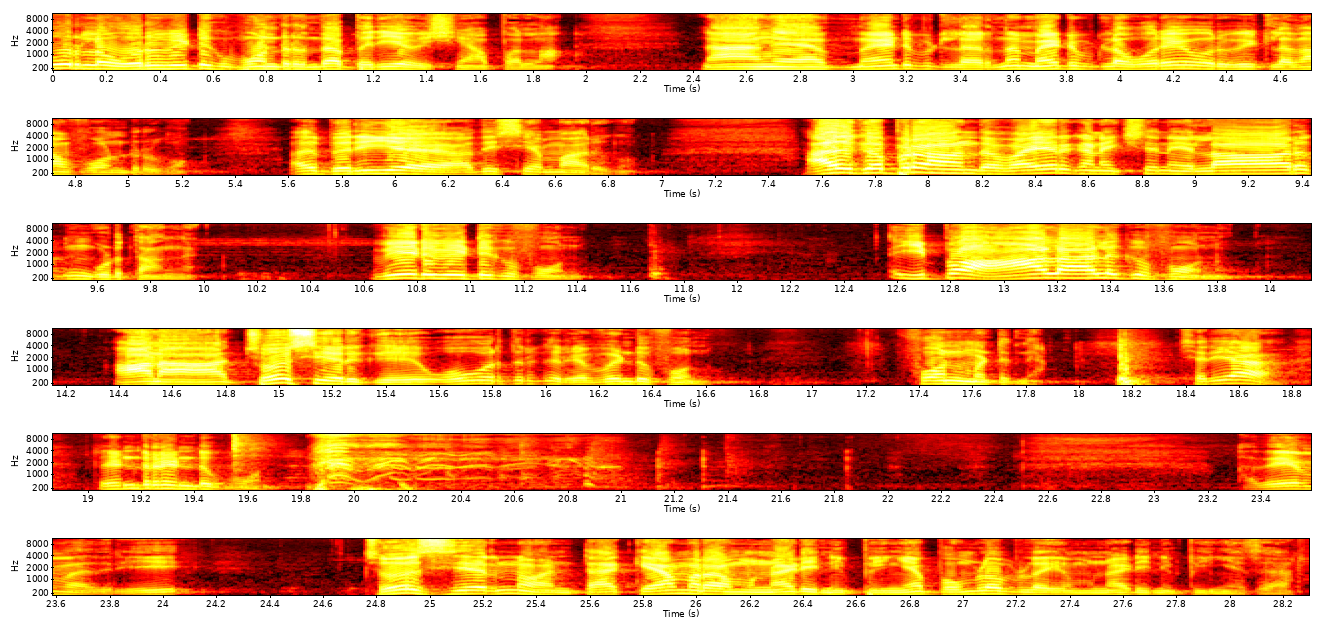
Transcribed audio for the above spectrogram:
ஊரில் ஒரு வீட்டுக்கு ஃபோன் இருந்தால் பெரிய விஷயம் அப்போல்லாம். நாங்கள் மேட்டுப்பட்டில் இருந்தோம். மேட்டுப்பட்டில் ஒரே ஒரு வீட்டில் தான் ஃபோன் இருக்கும். அது பெரிய அதிசயமாக இருக்கும். அதுக்கப்புறம் அந்த வயர் கனெக்ஷன் எல்லாருக்கும் கொடுத்தாங்க. வீடு வீட்டுக்கு ஃபோன் இப்போ ஆள் ஆளுக்கு ஃபோனு ஆனால் ஜோசியருக்கு ஒவ்வொருத்தருக்கும் ரெவெண்டு ஃபோன் ஃபோன் மட்டும்தான். சரியா? ரெண்டு ரெண்டு ஃபோன் அதே மாதிரி ஜோசியர்னு வந்துட்டா கேமரா முன்னாடி நிற்பீங்க பொம்பளை பிள்ளைங்க முன்னாடி நிற்பீங்க சார்.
